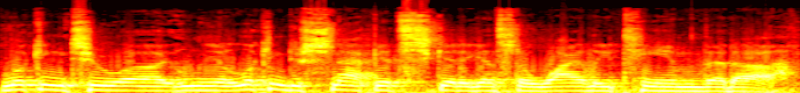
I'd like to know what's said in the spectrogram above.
looking to uh, you know looking to snap its skid against a Wylie team that uh,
